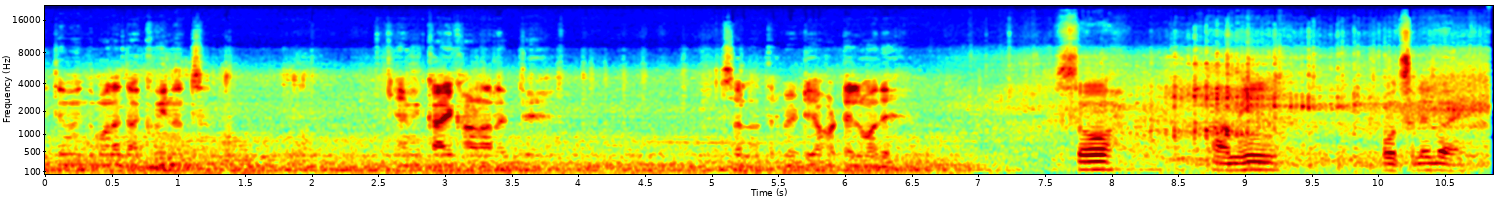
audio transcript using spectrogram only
तिथे मी तुम्हाला दाखवीनच की आम्ही काय खाणार आहे ते. चला तर भेटूया हॉटेलमध्ये सो आम्ही पोचलेलो आहे.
